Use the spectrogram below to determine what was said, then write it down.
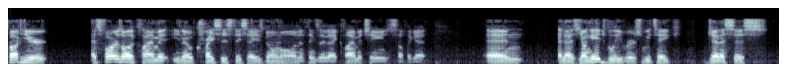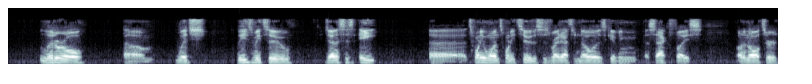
thought here, as far as all the climate, you know, crisis they say is going on and things like that, climate change and stuff like that, and and as young age believers, we take Genesis literal, um, which leads me to Genesis 8, uh, 21, 22. This is right after Noah is giving a sacrifice on an altar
